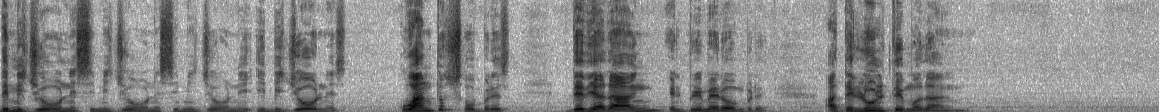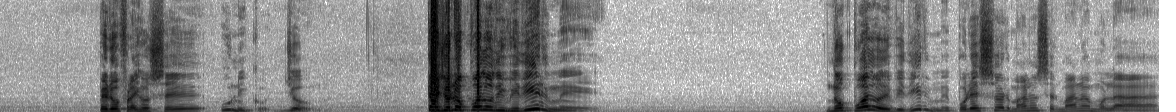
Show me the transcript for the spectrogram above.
de millones y millones y millones y billones. ¿Cuántos hombres desde Adán, el primer hombre, hasta el último Adán? Pero Fray José, único, yo. Yo no puedo dividirme. No puedo dividirme. Por eso, hermanos, hermanas, la,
